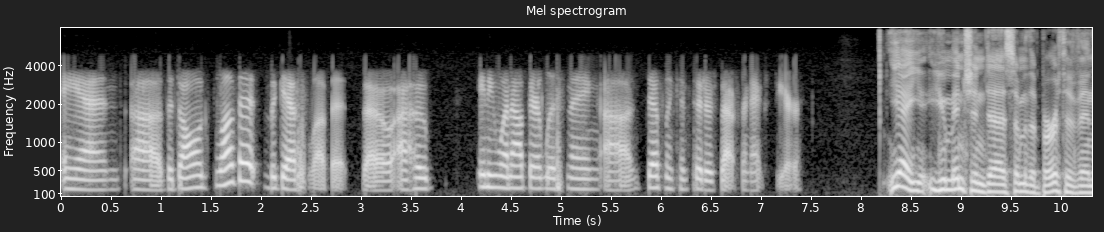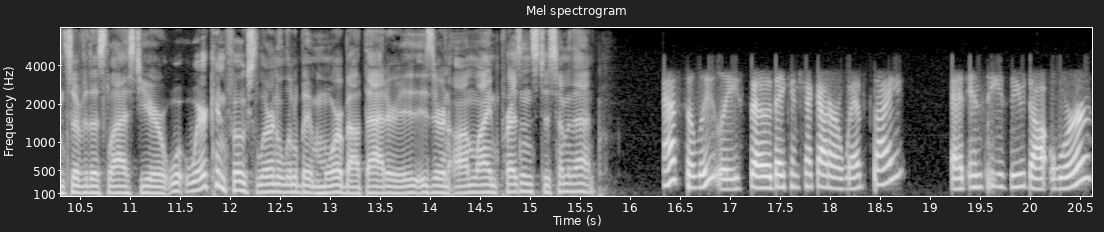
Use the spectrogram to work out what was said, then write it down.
And uh, the dogs love it, the guests love it. So I hope anyone out there listening uh, definitely considers that for next year. Yeah, you, you mentioned uh, some of the birth events over this last year. W- where can folks learn a little bit more about that, or is, is there an online presence to some of that? Absolutely. So they can check out our website at nczoo.org.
